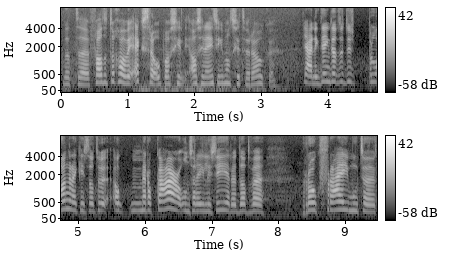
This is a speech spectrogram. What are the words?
Dat uh, valt er toch wel weer extra op als, als ineens iemand zit te roken. Ja, en ik denk dat het dus belangrijk is dat we ook met elkaar ons realiseren dat we rookvrij moeten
